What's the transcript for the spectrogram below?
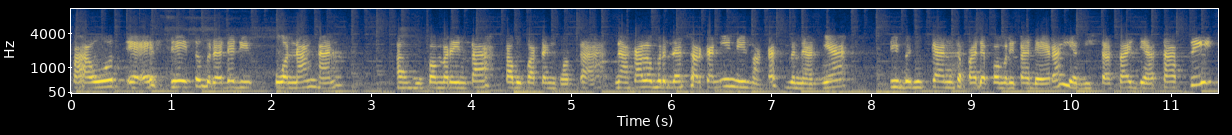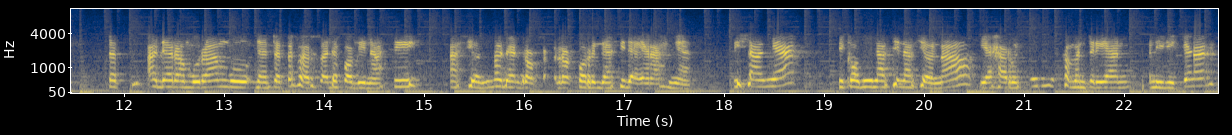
PAUD, ESD itu berada di kewenangan um, pemerintah kabupaten kota. Nah kalau berdasarkan ini maka sebenarnya diberikan kepada pemerintah daerah ya bisa saja. Tapi tetap ada rambu-rambu dan tetap harus ada koordinasi nasional dan koordinasi daerahnya. Misalnya di koordinasi nasional ya harus Kementerian Pendidikan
